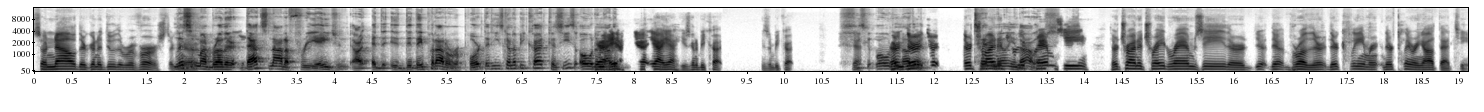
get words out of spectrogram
So now they're going to do the reverse. They're Listen, gonna, my brother, that's not a free agent. Are, uh, did they put out a report that he's going to be cut? Because he's owed yeah, another. Yeah, yeah, yeah, yeah. He's going to be cut. He's going to be cut. He's yeah. owed they're, another they're, they're, they're trying to trade Ramsey. They're trying to trade Ramsey. They're, they're, they're brother. They're they're clearing they're clearing out that team.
